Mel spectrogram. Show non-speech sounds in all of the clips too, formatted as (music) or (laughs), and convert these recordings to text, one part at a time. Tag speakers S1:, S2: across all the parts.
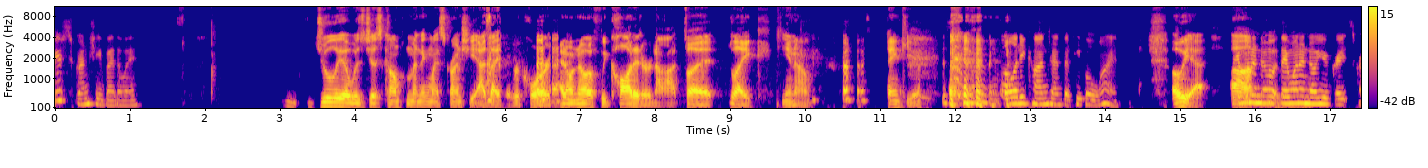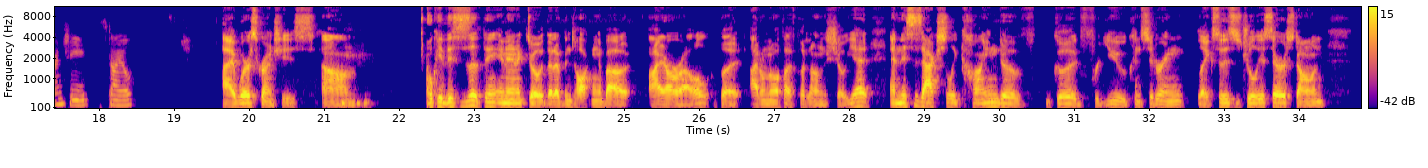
S1: your scrunchie, by the way.
S2: Julia was just complimenting my scrunchie as I hit record. I don't know if we caught it or not, but like, you know, thank you.
S1: This is, the quality content that people want.
S2: Oh yeah.
S1: They want to
S2: Um,
S1: know. They want to know your great scrunchie style.
S2: I wear scrunchies. Um, okay, this is a thing, an anecdote that I've been talking about IRL, but I don't know if I've put it on the show yet. And this is actually kind of good for you, considering like, so this is Julia Sarah Stone,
